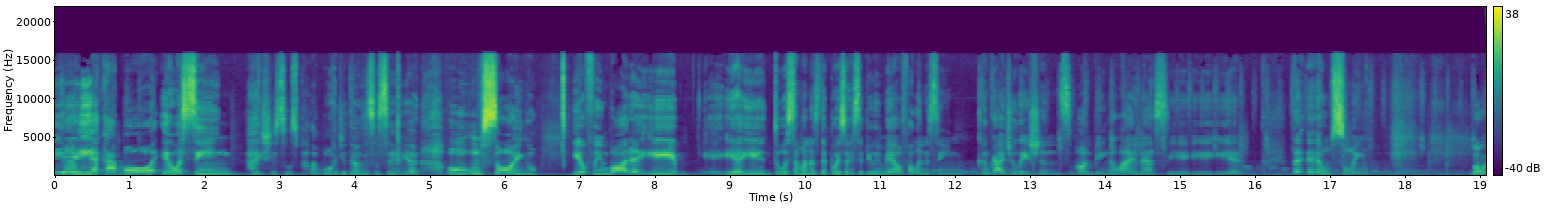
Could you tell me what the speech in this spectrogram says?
E aí acabou eu assim, ai Jesus, pelo amor de Deus, isso seria um, um sonho. E eu fui embora e, e aí duas semanas depois eu recebi um e-mail falando assim, congratulations on being a lioness e, e, e é, é um sonho. Bom,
